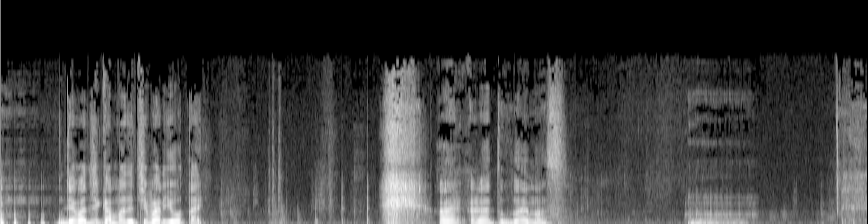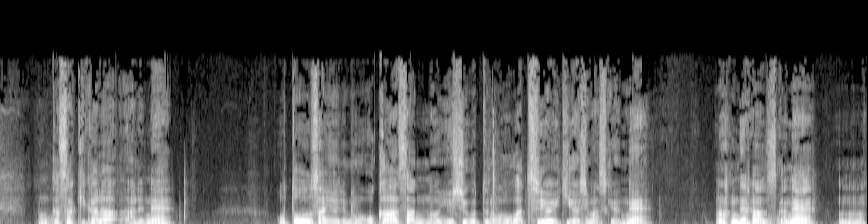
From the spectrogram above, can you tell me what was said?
では時間まで千葉り応対。はい、ありがとうございます。うんなんかさっきからあれね、お父さんよりもお母さんの湯仕事の方が強い気がしますけどね。なんでなんですかね。うん。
